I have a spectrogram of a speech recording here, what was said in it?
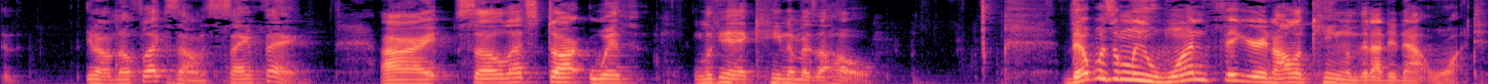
you know, no flex zone. It's the same thing. All right. So let's start with looking at Kingdom as a whole. There was only one figure in all of Kingdom that I did not want,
